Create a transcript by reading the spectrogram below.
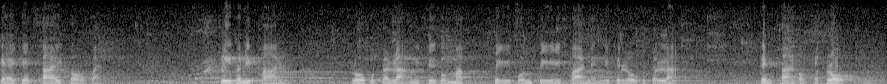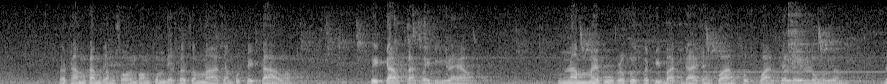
แก่เจ็บตายต่อไปคือพระนิพพาน โลกุตละมีชื่อของมรรคสี่ผลสี่นิพพานหนึ่งนี่เป็นโลกุตละ เป็นการออกจากโลกก็ทำคำสั่งสอนของสมเด็จพระสัมมาสัมพุทธเจ้าครับพระเจ้ากลัดไว้ดีแล้วนำให้ผู้ประพฤติปฏิบัติได้ทั้งความสุขความเจริญรุ่งเรือง ใน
